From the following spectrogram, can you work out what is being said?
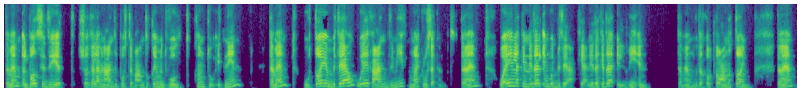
تمام؟ ال pulse ديت شغالة من عند ال positive عند قيمة فولت قيمته 2 تمام؟ وال time بتاعه وقف عند 100 microsecond تمام؟ وقايل لك إن ده ال input بتاعك يعني ده كده ال V in تمام؟ وده طبعا ال time تمام؟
